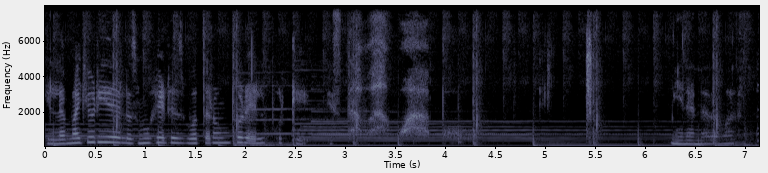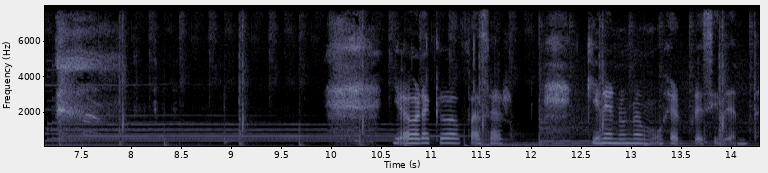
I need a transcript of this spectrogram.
Y la mayoría de las mujeres votaron por él porque estaba Mira nada más. ¿Y ahora qué va a pasar? ¿Quieren una mujer presidenta?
